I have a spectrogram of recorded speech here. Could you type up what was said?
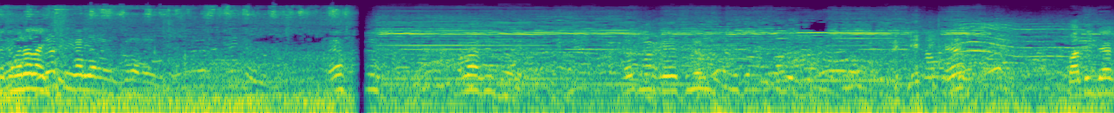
ক্যামেরা লাগছে পাতি ব্যাগ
